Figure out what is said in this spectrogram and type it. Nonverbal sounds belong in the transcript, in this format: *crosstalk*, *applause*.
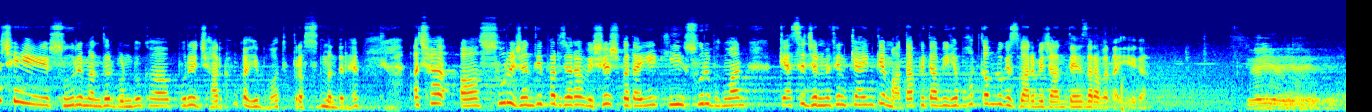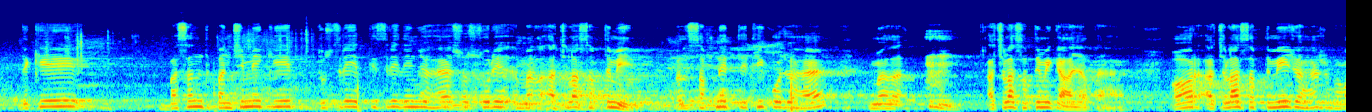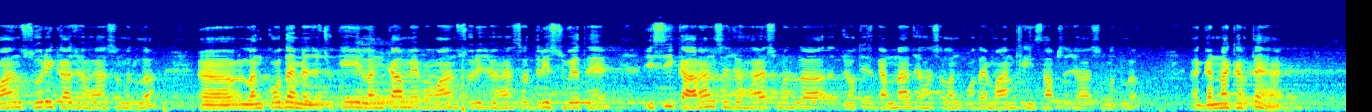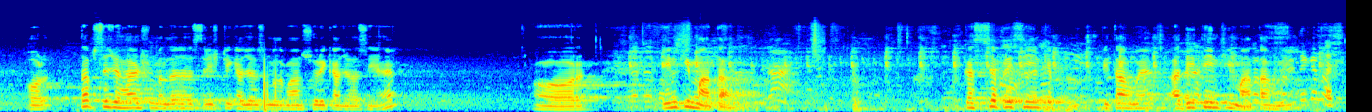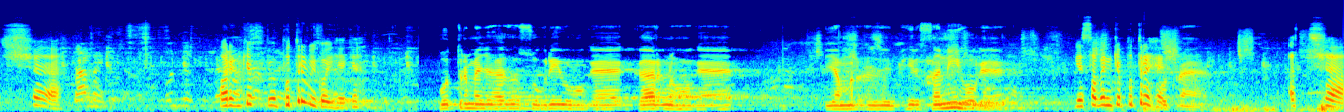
अच्छा ये सूर्य मंदिर बुंडू का पूरे झारखंड का ही बहुत प्रसिद्ध मंदिर है। अच्छा अ, सूर्य जयंती पर ज़रा विशेष बताइए कि सूर्य भगवान कैसे जन्मे थे क्या इनके माता पिता भी है? बहुत कम लोग इस बारे में जानते हैं ज़रा बताइएगा। यही देखिए बसंत पंचमी की दूसरी तीसरे दिन जो है सो सूर्य मतलब अचला सप्तमी मतलब सप्तमी तिथि को जो है मतलब *clears throat* अचला सप्तमी कहा जाता है। और अचला सप्तमी जो है सो भगवान सूर्य का जो है, सो मतलब लंकोदय में, जो चूँकि लंका में भगवान सूर्य जो है, सो दृश्य हुए थे, इसी कारण से जो है, सो मतलब ज्योतिष गणना जो है, सो लंकोदय मान के हिसाब से जो है, सो मतलब गणना करते हैं। और तब से जो है, सो मतलब सृष्टि का जो है, सो मतलब भगवान सूर्य का जो है, सो है। और इनकी माता कश्यप ऋषि इनके पिता हुए अदिति इनकी माता हुई अच्छा। और इनके पुत्र भी कोई है क्या? पुत्र में जो है सो सुग्रीव हो गए कर्ण हो गए यम फिर सनी हो गए। ये सब इनके पुत्र हैं? पुत्र हैं। अच्छा।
